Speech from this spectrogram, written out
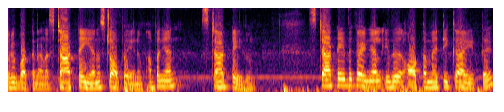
ഒരു ബട്ടണാണ് സ്റ്റാർട്ട് ചെയ്യാനും സ്റ്റോപ്പ് ചെയ്യാനും. അപ്പോൾ ഞാൻ സ്റ്റാർട്ട് ചെയ്തു. സ്റ്റാർട്ട് ചെയ്ത് കഴിഞ്ഞാൽ ഇത് ഓട്ടോമാറ്റിക്കായിട്ട്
